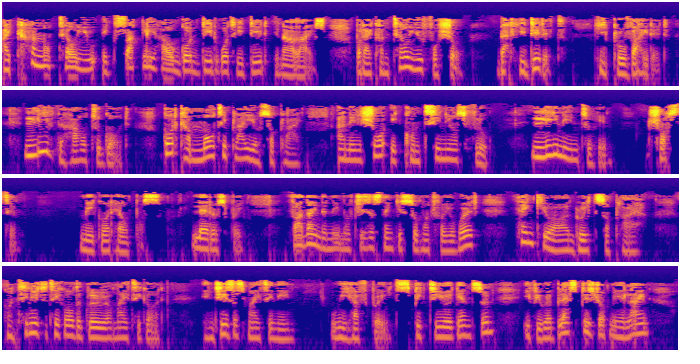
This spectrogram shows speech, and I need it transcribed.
I cannot tell you exactly how God did what He did in our lives, but I can tell you for sure that He did it. He provided. Leave the how to God. God can multiply your supply and ensure a continuous flow. Lean into Him. Trust Him. May God help us. Let us pray. Father, in the name of Jesus, thank you so much for your word. Thank you, our great supplier. Continue to take all the glory, Almighty God. In Jesus' mighty name, we have prayed. Speak to you again soon. If you were blessed, please drop me a line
